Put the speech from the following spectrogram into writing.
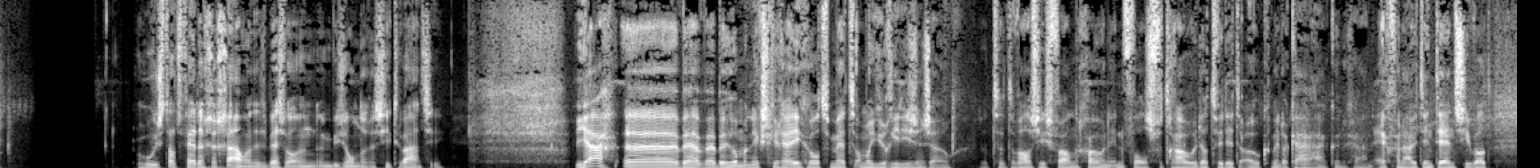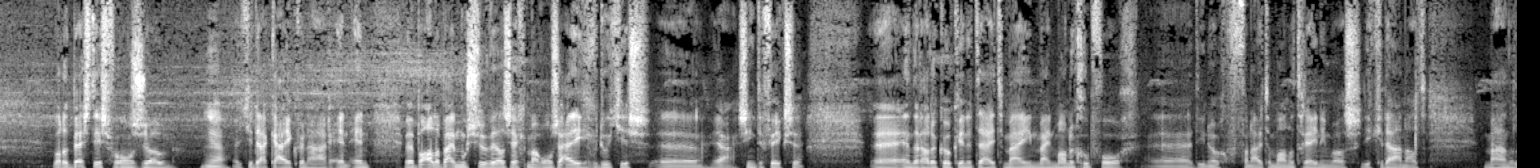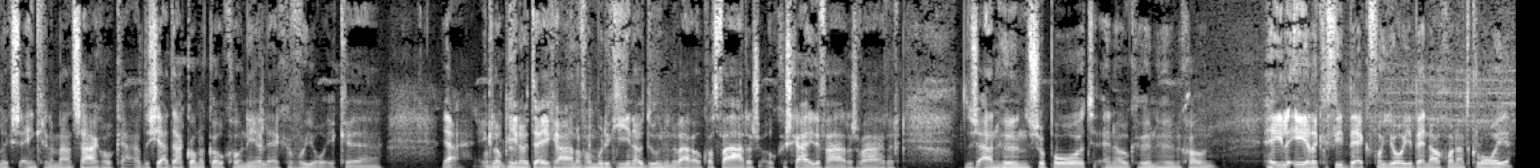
hoe is dat verder gegaan? Want het is best wel een, een bijzondere situatie. Ja, eh, we, hebben, we hebben helemaal niks geregeld met allemaal juridisch en zo. Het, het was iets van gewoon in vols vertrouwen dat we dit ook met elkaar aan kunnen gaan. Echt vanuit intentie wat, wat het beste is voor onze zoon. Ja, Weet je, daar kijken we naar. En, en we hebben allebei moesten we wel zeg maar onze eigen gedoetjes eh, ja, zien te fixen. Eh, en daar had ik ook in de tijd mijn, mijn mannengroep voor. die nog vanuit de mannentraining was, die ik gedaan had. Maandelijks één keer in de maand zagen we elkaar. Dus ja, daar kon ik ook gewoon neerleggen voor joh, ik, ja, ik loop hier nou tegenaan of wat moet ik hier nou doen? En er waren ook wat vaders, ook gescheiden vaders waren er. Dus aan hun support en ook hun, hun gewoon hele eerlijke feedback van joh, je bent nou gewoon aan het klooien.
